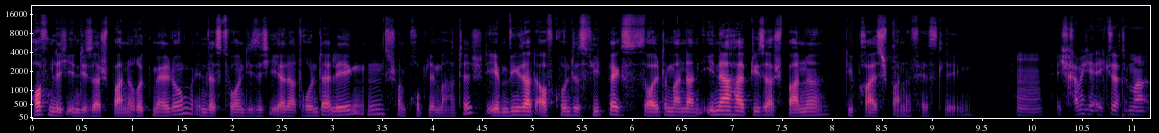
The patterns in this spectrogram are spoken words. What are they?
hoffentlich in dieser Spanne Rückmeldungen. Investoren, die sich eher darunter legen, hm, ist schon problematisch. Eben wie gesagt, aufgrund des Feedbacks sollte man dann innerhalb dieser Spanne die Preisspanne festlegen. Hm. Ich frage mich ehrlich gesagt immer,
